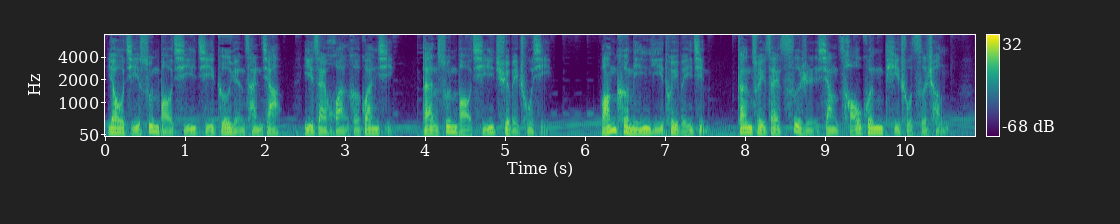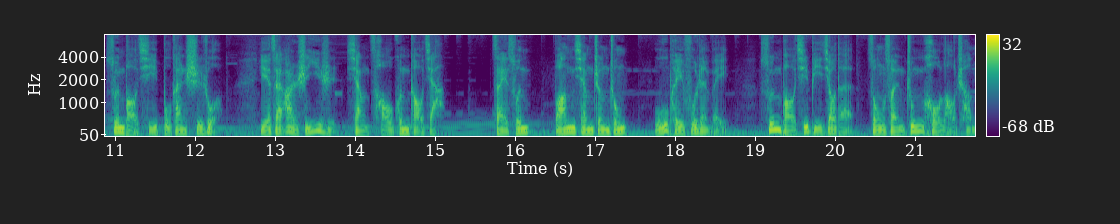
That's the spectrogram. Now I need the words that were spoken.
邀集孙宝琦及阁员参加，意在缓和关系，但孙宝琦却未出席。王克敏以退为进，干脆在次日向曹锟提出辞呈。孙宝琦不甘示弱，也在二十一日向曹锟告假。在孙。王相争中，吴佩孚认为孙宝琦比较的总算忠厚老成，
